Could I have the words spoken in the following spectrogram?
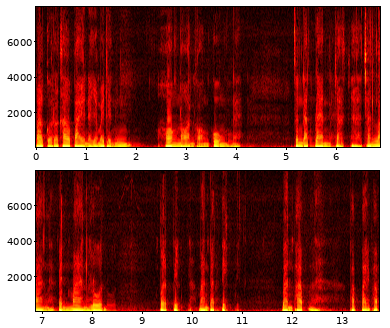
ปรากฏว่าเข้าไปเนี่ยยังไม่ถึงห้องนอนของกุ้งนะซึ่งดัดแปลงจากชั้นล่างนะเป็นม่านรูด เปิดปิดมันปติกบานพับนะพับไปพับ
